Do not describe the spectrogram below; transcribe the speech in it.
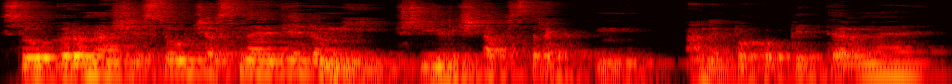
jsou pro naše současné vědomí příliš abstraktní a nepochopitelné,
